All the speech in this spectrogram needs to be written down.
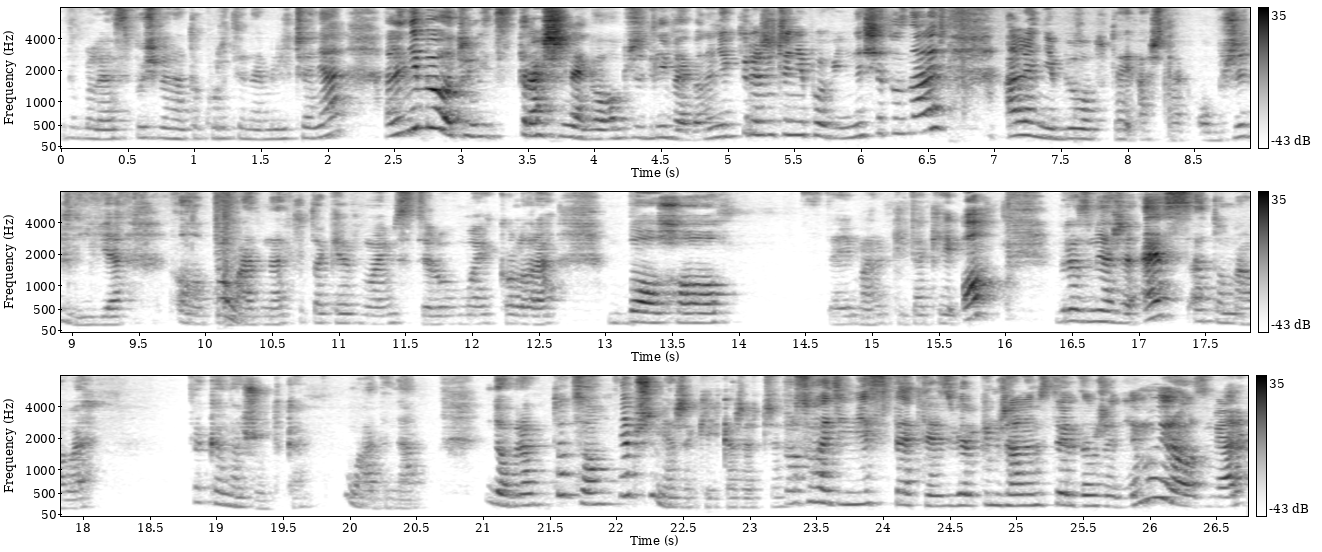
W ogóle spójrzmy na to kurtynę milczenia, ale nie było tu nic strasznego, obrzydliwego. No niektóre rzeczy nie powinny się tu znaleźć, ale nie było tutaj aż tak obrzydliwie. O, to ładne, to takie w moim stylu, w moich kolorach. Boho z tej marki takiej, o, w rozmiarze S, a to małe. Taka narzutka. Ładna. Dobra, to co? Ja przymierzę kilka rzeczy. To słuchajcie, niestety z wielkim żalem stwierdzam, że nie mój rozmiar,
